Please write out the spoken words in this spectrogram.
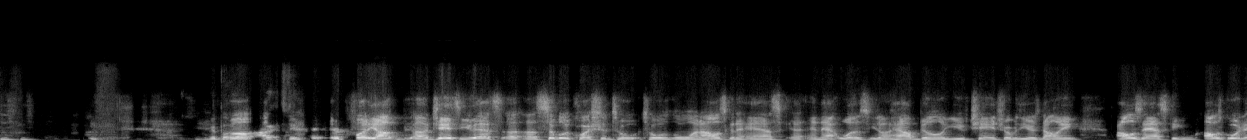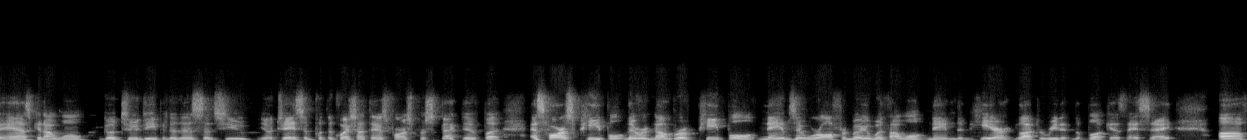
Good point. Well, I, it's funny. Uh, Jason, you asked a, a, similar question to, to the one I was going to ask, and that was, you know, how Bill you've changed over the years. Not only I was asking, I was going to ask, and I won't go too deep into this since you, you know, Jason put the question out there as far as perspective. But as far as people, there were a number of people, names that we're all familiar with. I won't name them here. You'll have to read it in the book, as they say, of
